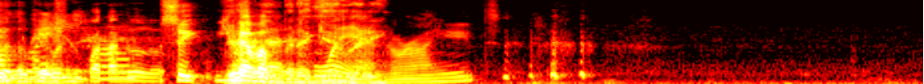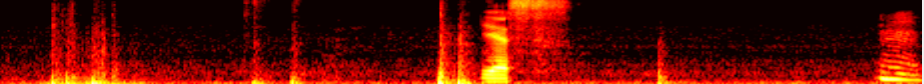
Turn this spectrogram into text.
yeah, kekuatan dulu. So you Yeah, have a yeah, plan, right? Yes. Mm.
